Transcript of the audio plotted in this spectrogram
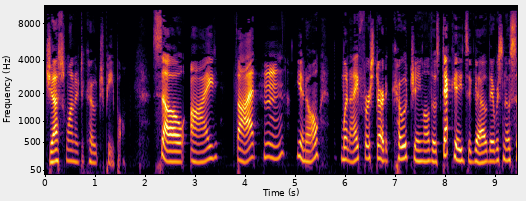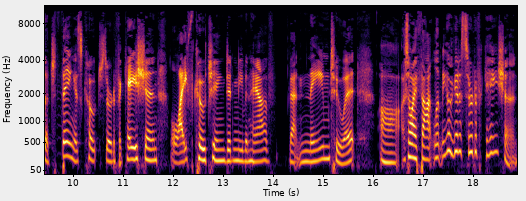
just wanted to coach people. So I thought, hmm, you know, when I first started coaching all those decades ago, there was no such thing as coach certification. Life coaching didn't even have that name to it. Uh, so I thought, let me go get a certification.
